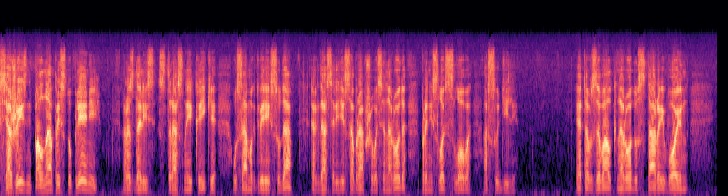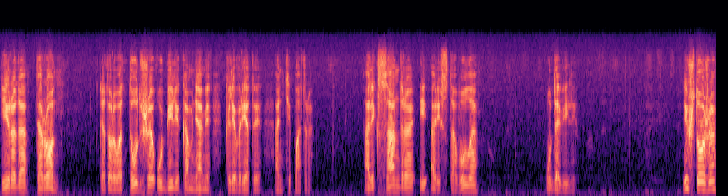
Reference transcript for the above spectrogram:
вся жизнь полна преступлений, раздались страстные крики у самых дверей суда, когда среди собравшегося народа пронеслось слово «осудили». Это взывал к народу старый воин Ирода Терон, которого тут же убили камнями клевреты Антипатра. Александра и Аристовула удавили. И что же?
